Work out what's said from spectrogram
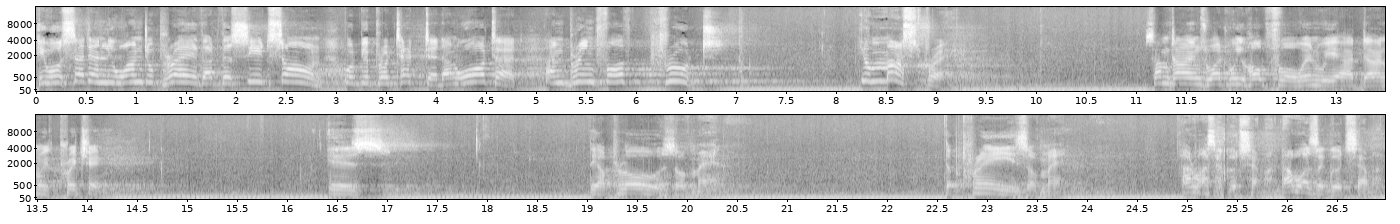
He will certainly want to pray that the seed sown would be protected and watered and bring forth fruit. You must pray. Sometimes what we hope for when we are done with preaching is the applause of men, the praise of men. That was a good sermon. That was a good sermon.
